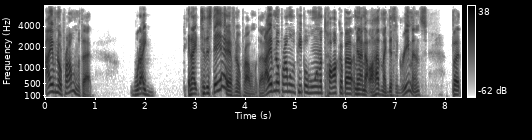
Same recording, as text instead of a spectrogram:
I have no problem with that. Would I? And I to this day, I have no problem with that. I have no problem with people who want to talk about. I mean, I'll have my disagreements, but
